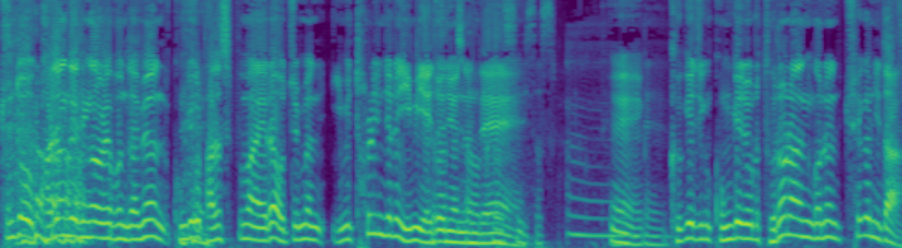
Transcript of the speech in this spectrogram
좀 더 과장된 생각을 해본다면 네. 공격을 받았을 뿐만 아니라 어쩌면 이미 털린 지는 이미 예전이었는데. 그렇죠. 그럴 수 있었습니다. 음. 예. 네. 그게 지금 공개적으로 드러난 거는 최근이다.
